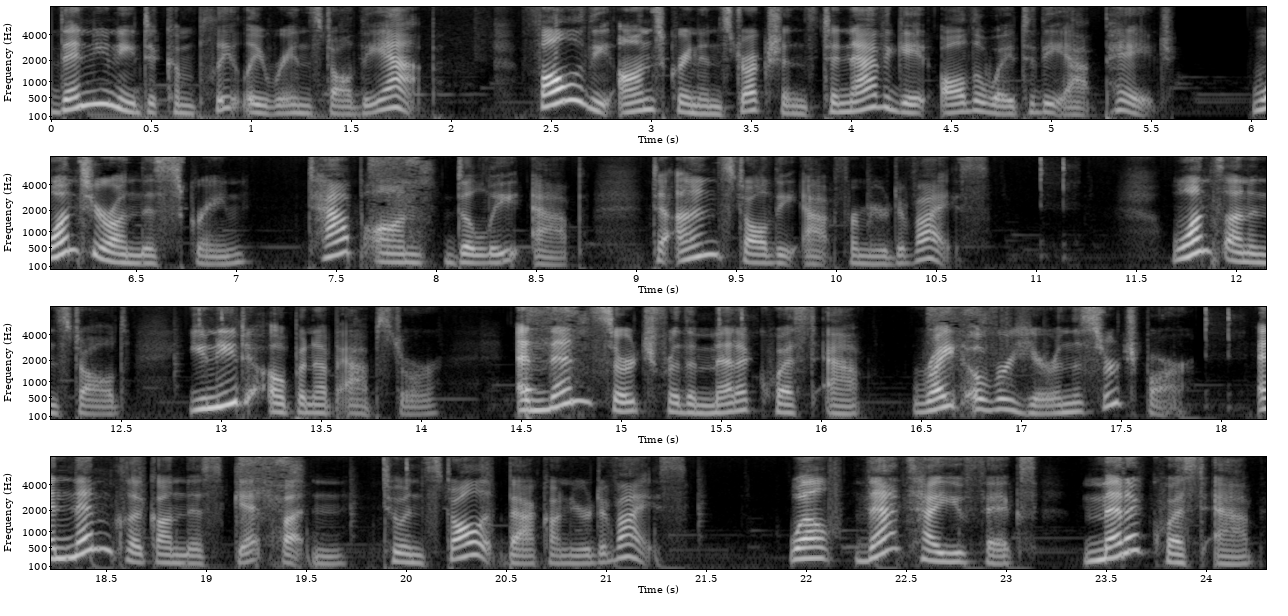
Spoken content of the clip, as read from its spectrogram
then you need to completely reinstall the app. Follow the on-screen instructions to navigate all the way to the app page. Once you're on this screen, tap on Delete App to uninstall the app from your device. Once uninstalled, you need to open up App Store and then search for the MetaQuest app right over here in the search bar, and then click on this Get button to install it back on your device. Well, that's how you fix MetaQuest app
